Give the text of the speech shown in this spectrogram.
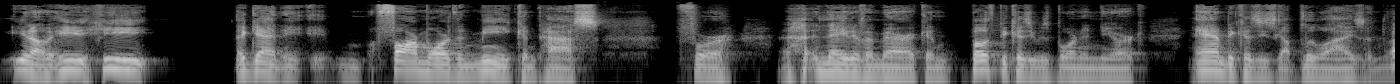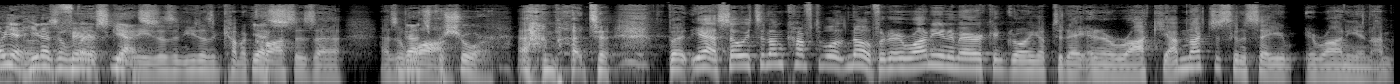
you know, he, he, again, he, far more than me can pass for a Native American, both because he was born in New York and because he's got blue eyes and Oh, yeah, he doesn't fair skin. yes. He doesn't he doesn't come across as a as a That's wog. for sure. but uh, but yeah, so it's an uncomfortable no for an Iranian American growing up today and an Iraqi. I'm not just going to say Iranian. I'm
